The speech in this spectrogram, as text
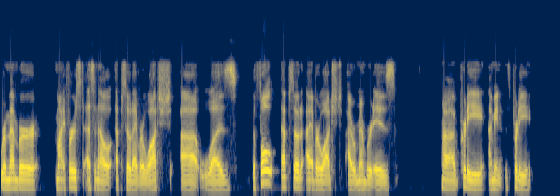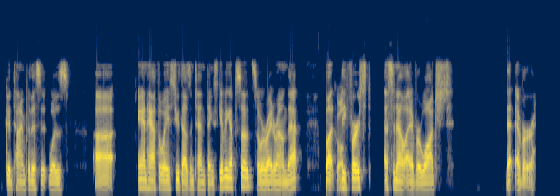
remember my first SNL episode I ever watched uh, was the full episode I ever watched. I remember it is uh, pretty. I mean, it's pretty good time for this. It was uh, Anne Hathaway's 2010 Thanksgiving episode, so we're right around that. But Cool. the first SNL I ever watched that ever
